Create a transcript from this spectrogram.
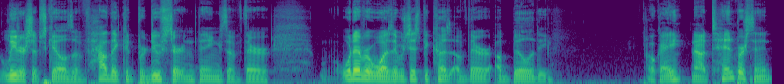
leadership skills, of how they could produce certain things, of their whatever it was. It was just because of their ability. Okay, now 10%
